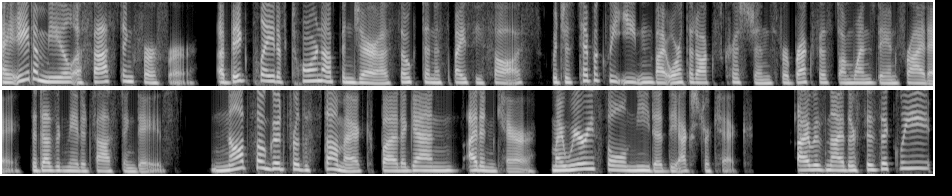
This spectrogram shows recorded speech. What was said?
I ate a meal of fasting furfur, a big plate of torn up injera soaked in a spicy sauce, which is typically eaten by Orthodox Christians for breakfast on Wednesday and Friday, the designated fasting days. Not so good for the stomach, but again, I didn't care. My weary soul needed the extra kick. I was neither physically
